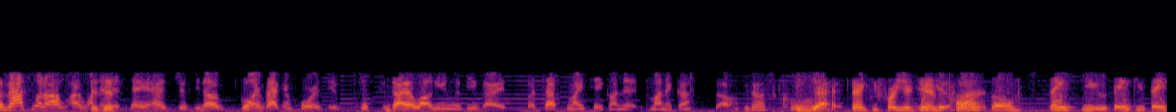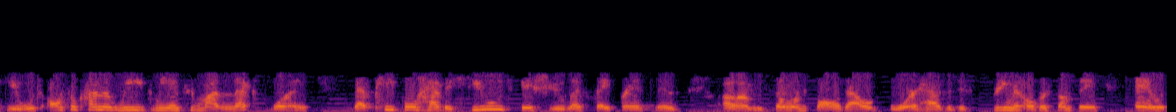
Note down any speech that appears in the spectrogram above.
But that's what I, I wanted just- to say as just, you know, going back and forth, it's just dialoguing with you guys. But that's my take on it, Monika. So that's cool. Yes. Thank you for your Which is input. also, thank you, thank you, thank you, which also kind of leads me into my next one. that people have a huge issue. Let's say, for instance, um, someone falls out or has a disagreement over something, and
